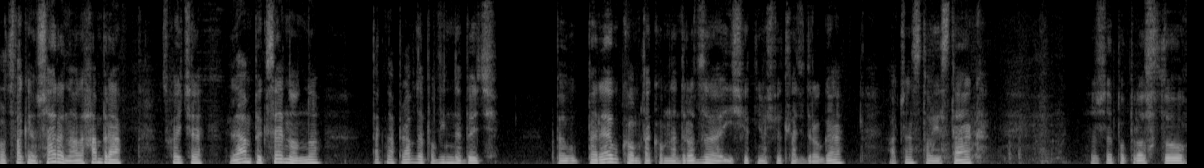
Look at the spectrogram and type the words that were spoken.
Volkswagen Sharon Alhambra. Słuchajcie, lampy Xenon, no tak naprawdę powinny być perełką taką na drodze i świetnie oświetlać drogę, a często jest tak, że po prostu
